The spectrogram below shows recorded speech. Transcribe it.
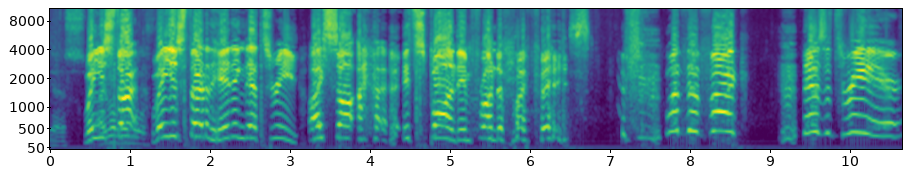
Yes. When you start, when you started hitting that tree, I saw it spawned in front of my face. what the fuck? There's a tree here.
